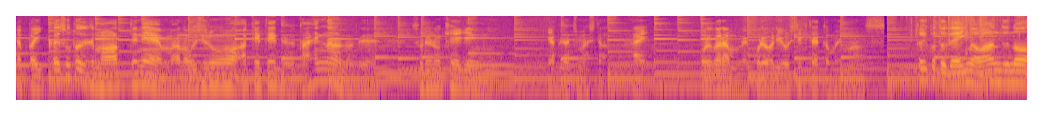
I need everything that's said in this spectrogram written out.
やっぱ一回外で回ってねあの後ろを開けてっていうの大変になるのでそれの軽減に役立ちました。はい。これからもねこれを利用していきたいと思います。ということで今ワンズの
